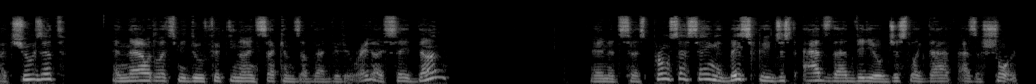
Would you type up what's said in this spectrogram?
I choose it and now it lets me do 59 seconds of that video right? I say done and it says processing. It basically just adds that video just like that as a short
